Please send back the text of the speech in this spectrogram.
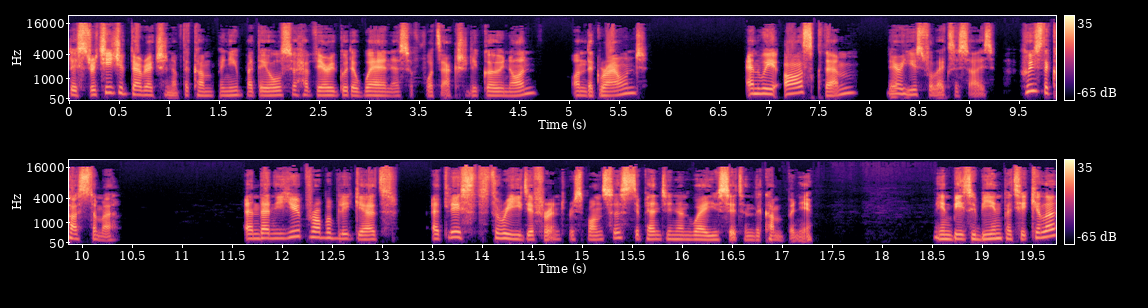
the strategic direction of the company, but they also have very good awareness of what's actually going on on the ground. And we ask them very useful exercise. Who's the customer? And then you probably get at least three different responses depending on where you sit in the company. In B2B in particular,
